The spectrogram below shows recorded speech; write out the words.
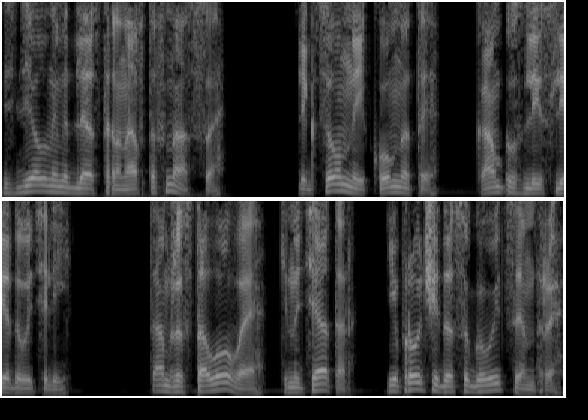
сделанными для астронавтов НАСА. Лекционные комнаты, кампус для исследователей. Там же столовая, кинотеатр и прочие досуговые центры.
